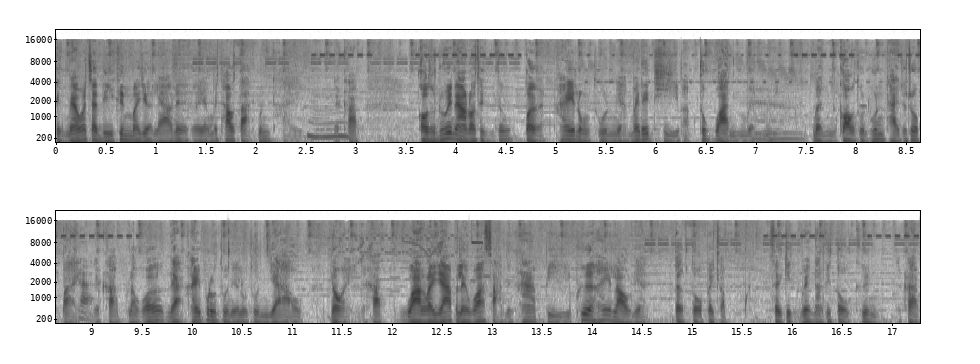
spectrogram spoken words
ถึงแม้ว่าจะดีขึ้นมาเยอะแล้วเนี่ยก็ยังไม่เท่าตลาดหุ้นไทยนะครับกองทุนหุ้นเวียดนามเราถึงต้องเปิดให้ลงทุนเนี่ยไม่ได้ถี่แบบทุกวันเหมือนเหมือนกองทุนหุ้นไทยทั่วๆไปค่ะนะครับเราก็อยากให้ผู้ลงทุนเนี่ยลงทุนยาวหน่อยนะครับวางระยะไปเลยว่า 3-5 ปี เพื่อให้เราเนี่ยเติบโตไปกับเศรษฐกิจเวียดนามที่โตขึ้นนะครับ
